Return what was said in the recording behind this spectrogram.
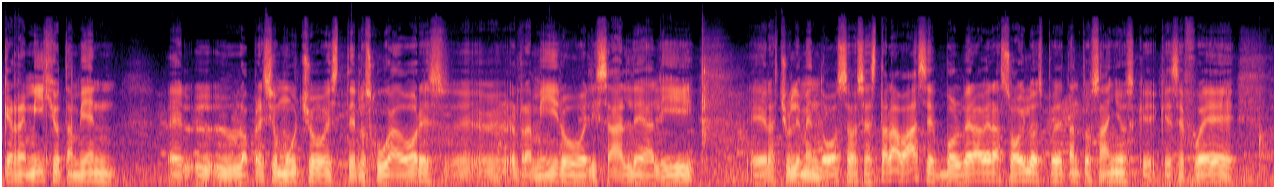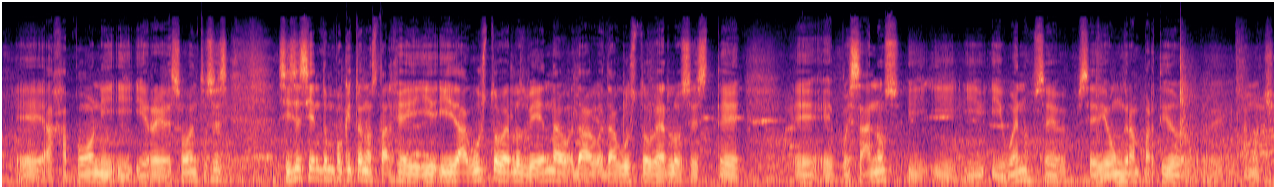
Que Remigio también lo aprecio mucho, este, los jugadores, Ramiro, Elizalde, Ali, eh, la Chule Mendoza, o sea, está la base, volver a ver a Zoilo después de tantos años que, se fue eh, a Japón y, regresó, entonces sí se siente un poquito nostalgia y, da gusto verlos bien, da, gusto verlos este, eh, pues sanos y, bueno, se, se, dio un gran partido anoche.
